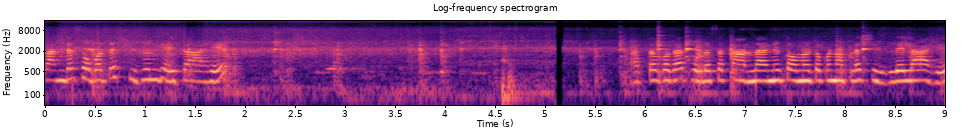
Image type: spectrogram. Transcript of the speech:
कांद्यासोबतच शिजून घ्यायचा आहे. आता बघा थोडंसं कांदा आणि टोमॅटो पण आपला शिजलेला आहे.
